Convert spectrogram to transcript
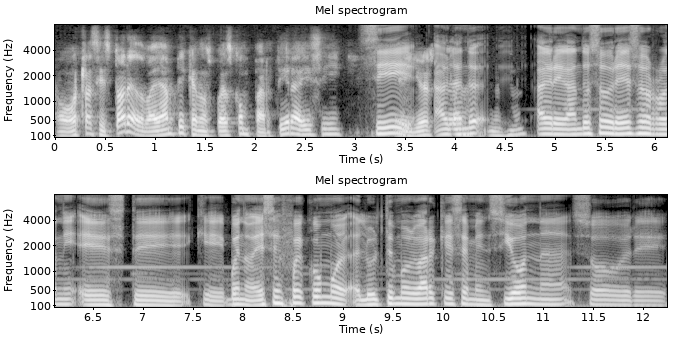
otras historias, Bayampi, que nos puedes compartir ahí sí. Sí, Eh, yo estaba- hablando, agregando sobre eso, Ronnie, este, que bueno, ese fue como el último lugar que se menciona sobre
